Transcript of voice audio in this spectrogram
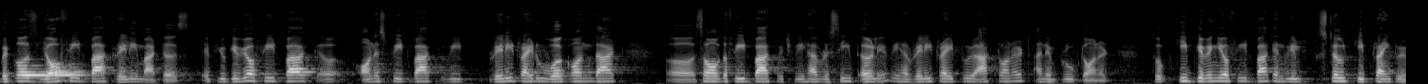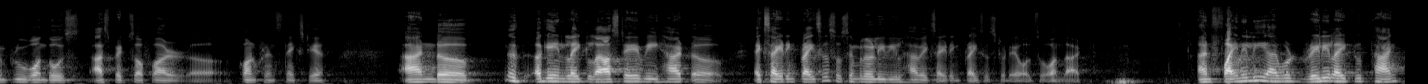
because your feedback really matters. If you give your feedback, uh, honest feedback, we really try to work on that uh, some of the feedback which we have received earlier, we have really tried to act on it and improved on it. So keep giving your feedback and we'll still keep trying to improve on those aspects of our uh, conference next year. And uh, again, like last day, we had uh, exciting prices, so similarly, we'll have exciting prices today also on that. And finally, I would really like to thank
